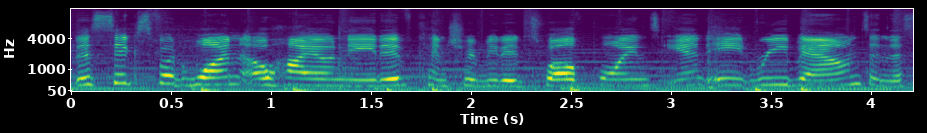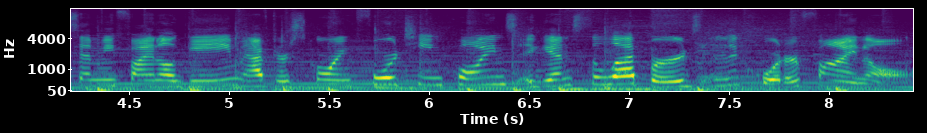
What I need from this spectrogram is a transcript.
The 6'1 Ohio native contributed 12 points and 8 rebounds in the semifinal game after scoring 14 points against the Leopards in the quarterfinal.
